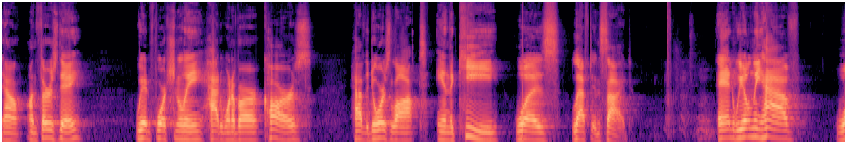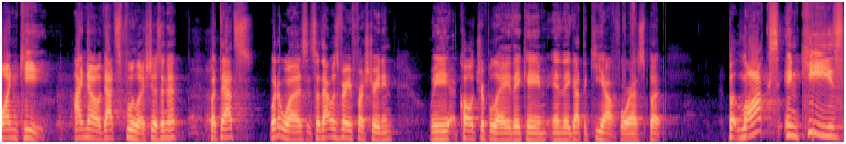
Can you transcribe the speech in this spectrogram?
Now, on Thursday, we unfortunately had one of our cars have the doors locked and the key was left inside. And we only have one key. I know that's foolish, isn't it? But that's what it was. And So that was very frustrating. We called AAA, they came and they got the key out for us. But, but locks and keys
